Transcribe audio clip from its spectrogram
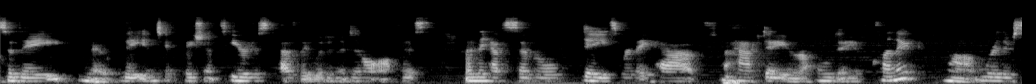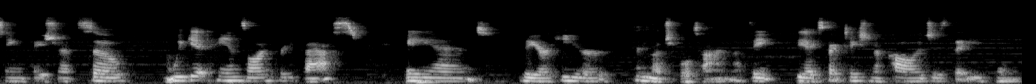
so they, you know, they intake patients here just as they would in a dental office. And they have several days where they have a half day or a whole day of clinic um, where they're seeing patients. So we get hands on pretty fast and they are here pretty much full time. I think the expectation of college is that you can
